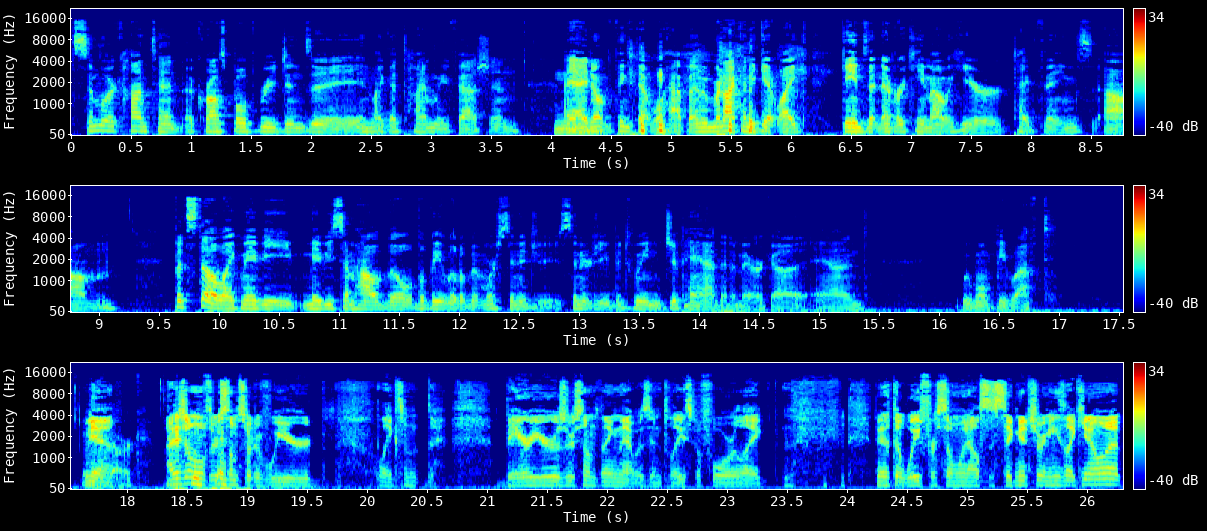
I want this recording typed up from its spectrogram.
similar content across both regions i- in like a timely fashion. I, I don't think that will happen. I mean, we're not going to get like games that never came out here type things. Um, but still, like maybe maybe somehow there'll there'll be a little bit more synergy synergy between Japan and America, and we won't be left Yeah. the dark. I just don't know if there's some sort of weird, like some barriers or something that was in place before. Like they have to wait for someone else's signature, and he's like, you know what?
